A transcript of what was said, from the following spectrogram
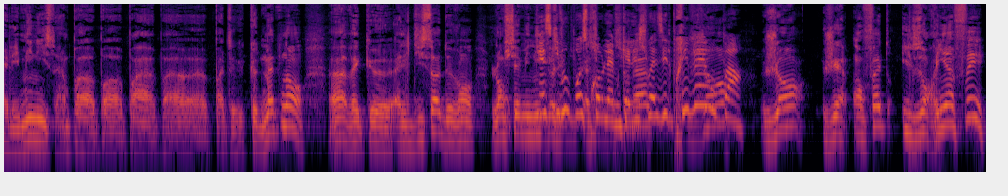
Elle est ministre, hein, pas, pas, pas, pas, pas de- que de maintenant. hein, avec, euh, elle dit ça devant l'ancien ministre. qu'est-ce qui vous pose problème? Qu'elle ait choisi le privé Genre- ou pas? Genre, j'ai- en fait, ils ont rien fait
